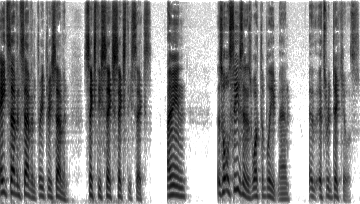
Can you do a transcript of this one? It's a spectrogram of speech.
877-337-6666. I mean, This whole season is what the bleep, man. It's ridiculous.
